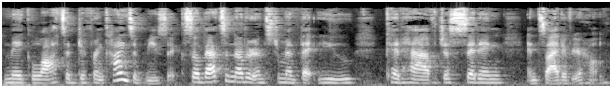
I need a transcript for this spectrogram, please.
make lots of different kinds of music. So that's another instrument that you could have just sitting inside of your home.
